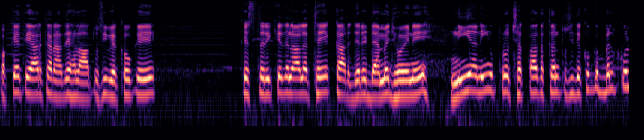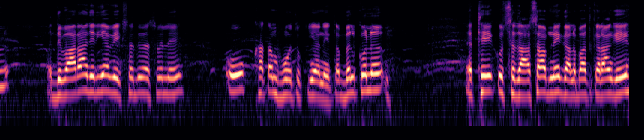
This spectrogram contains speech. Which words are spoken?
ਪੱਕੇ ਤਿਆਰ ਘਰਾਂ ਦੇ ਹਾਲਾਤ ਤੁਸੀਂ ਵੇਖੋ ਕਿ ਕਿਸ ਤਰੀਕੇ ਦੇ ਨਾਲ ਇੱਥੇ ਘਰ ਜਿਹੜੇ ਡੈਮੇਜ ਹੋਏ ਨੇ। ਨੀਆਂ ਨਹੀਂ, ਉੱਪਰੋਂ ਛੱਤਾਂ ਤੱਕਨ ਤੁਸੀਂ ਦੇਖੋ ਕਿ ਬਿਲਕੁਲ ਦੀਵਾਰਾਂ ਜਿਹੜੀਆਂ ਵੇਖ ਸਕਦੇ ਹੋ ਇਸ ਵੇਲੇ, ਉਹ ਖਤਮ ਹੋ ਚੁੱਕੀਆਂ ਨੇ। ਤਾਂ ਬਿਲਕੁਲ ਇੱਥੇ ਕੁਝ ਸਰਦਾਰ ਸਾਹਿਬ ਨੇ ਗੱਲਬਾਤ ਕਰਾਂਗੇ।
